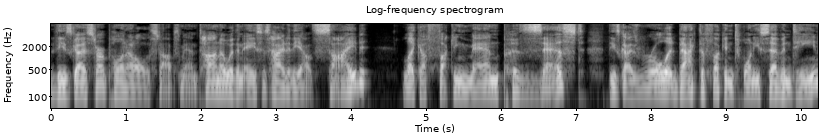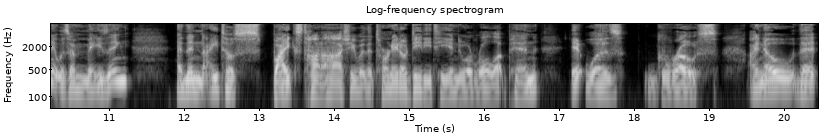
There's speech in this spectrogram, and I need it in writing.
These guys start pulling out all the stops, man. Tana with an aces high to the outside, like a fucking man possessed. These guys roll it back to fucking 2017. It was amazing. And then Naito spikes Tanahashi with a tornado DDT into a roll up pin. It was gross. I know that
